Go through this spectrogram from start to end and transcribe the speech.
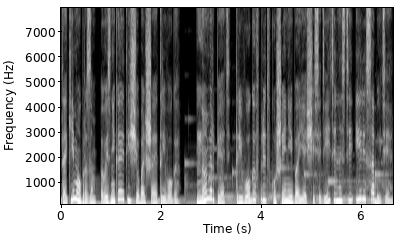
Таким образом, возникает еще большая тревога. Номер пять. Тревога в предвкушении боящейся деятельности или события.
